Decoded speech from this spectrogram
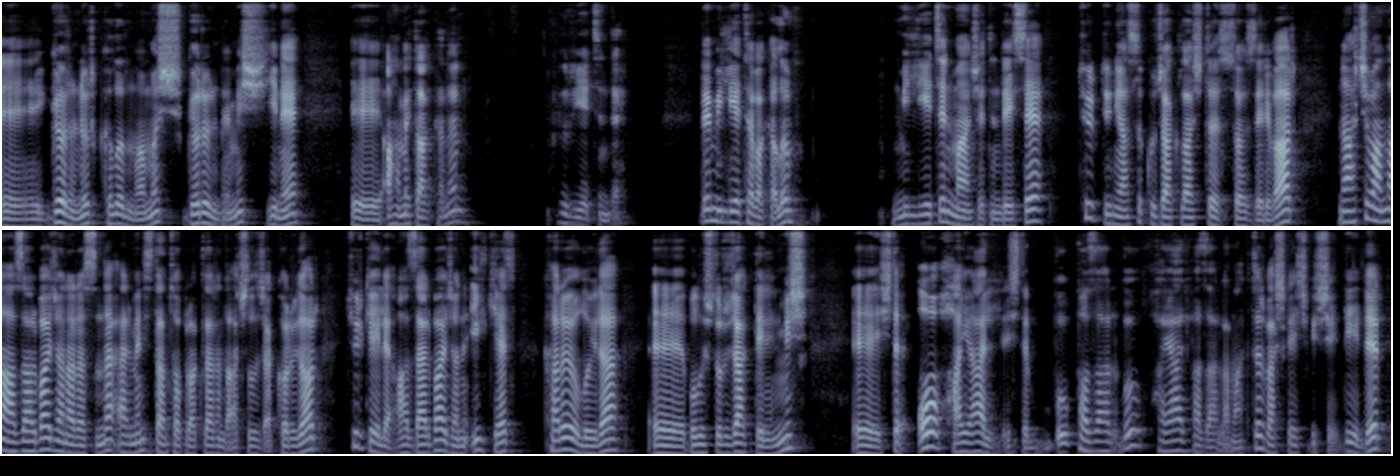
e, görünür kılınmamış, görülmemiş yine e, Ahmet Hakan'ın hürriyetinde. Ve milliyete bakalım. Milliyetin manşetinde ise Türk dünyası kucaklaştı sözleri var. Nahçıvan'la Azerbaycan arasında Ermenistan topraklarında açılacak koridor Türkiye ile Azerbaycan'ı ilk kez karayoluyla e, buluşturacak denilmiş. E, işte o hayal işte bu pazar bu hayal pazarlamaktır başka hiçbir şey değildir.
